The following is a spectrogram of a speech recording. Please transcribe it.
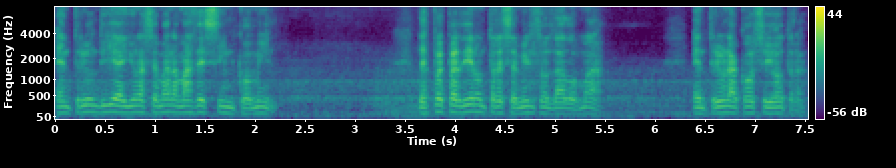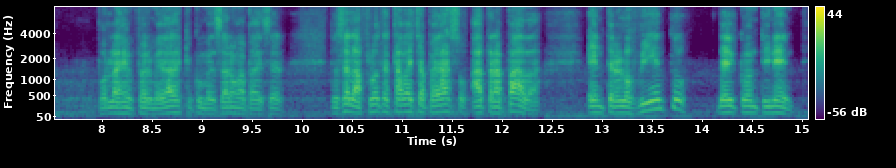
entre un día y una semana más de cinco mil. Después perdieron 13 mil soldados más, entre una cosa y otra, por las enfermedades que comenzaron a padecer. Entonces la flota estaba hecha pedazos, atrapada entre los vientos del continente.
